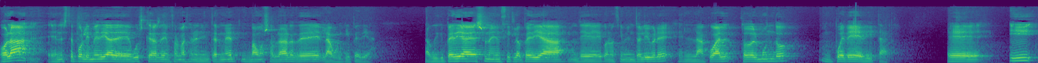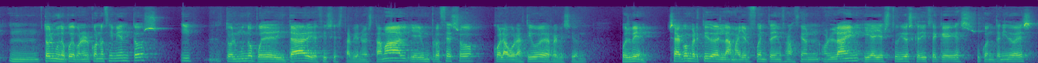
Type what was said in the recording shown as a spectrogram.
Hola, en este polimedia de búsquedas de información en Internet vamos a hablar de la Wikipedia. La Wikipedia es una enciclopedia de conocimiento libre en la cual todo el mundo puede editar. Eh, y mm, todo el mundo puede poner conocimientos y todo el mundo puede editar y decir si está bien o está mal y hay un proceso colaborativo de revisión. Pues bien, se ha convertido en la mayor fuente de información online y hay estudios que dicen que su contenido es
